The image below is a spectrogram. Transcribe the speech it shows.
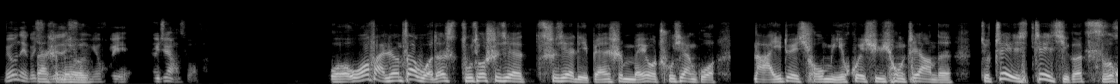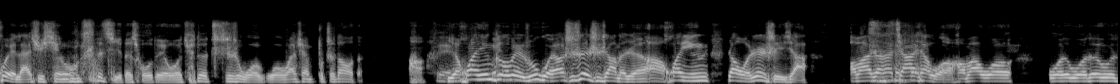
没有哪个球队的球迷会会这样做吧？我我反正在我的足球世界世界里边是没有出现过哪一队球迷会去用这样的就这这几个词汇来去形容自己的球队。我觉得这是我我完全不知道的啊！也欢迎各位，如果要是认识这样的人啊，欢迎让我认识一下。好吗？让他加一下我，好吗？我我我的我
